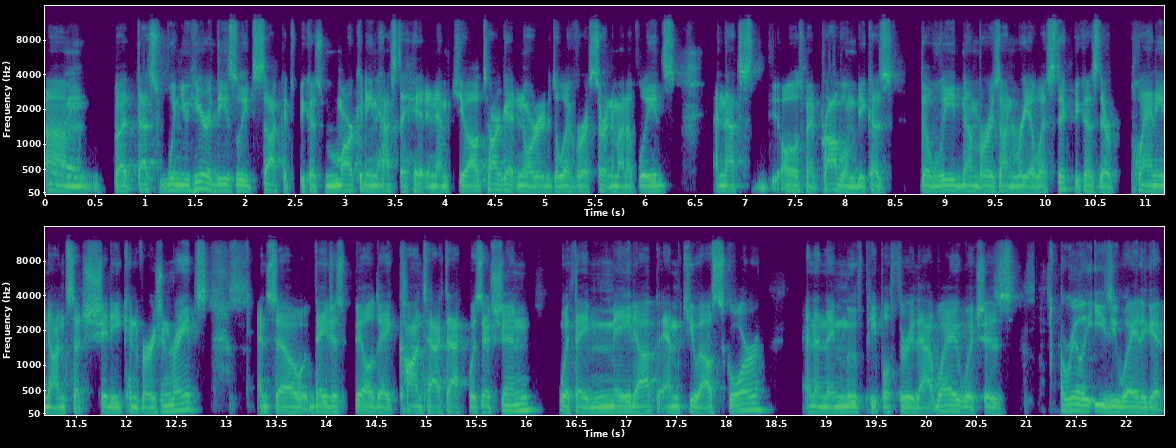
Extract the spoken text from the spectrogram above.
Um, Right. But that's when you hear these leads suck. It's because marketing has to hit an MQL target in order to deliver a certain amount of leads, and that's the ultimate problem because the lead number is unrealistic because they're planning on such shitty conversion rates. And so they just build a contact acquisition with a made up MQL score. And then they move people through that way, which is a really easy way to get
